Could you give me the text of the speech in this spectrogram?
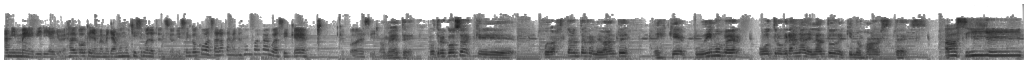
anime, diría yo. Es algo que me, me llama muchísimo la atención. Y Sengoku Basara también es un juego, así que, ¿qué puedo decir? Promete. Otra cosa que fue bastante relevante es que pudimos ver otro gran adelanto de Kingdom Hearts 3. Ah, sí,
